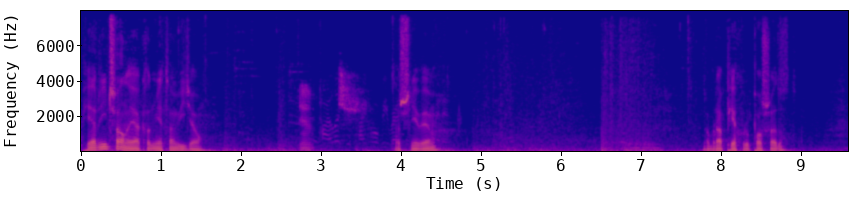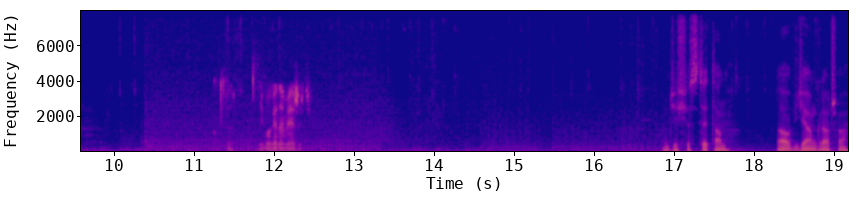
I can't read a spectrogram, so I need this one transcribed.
Pierniczony, jak on mnie tam widział. Nie wiem. Też nie wiem. Dobra, piechur poszedł. Kurde. Nie mogę namierzyć. Gdzieś jest tytan. O, widziałem gracza.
